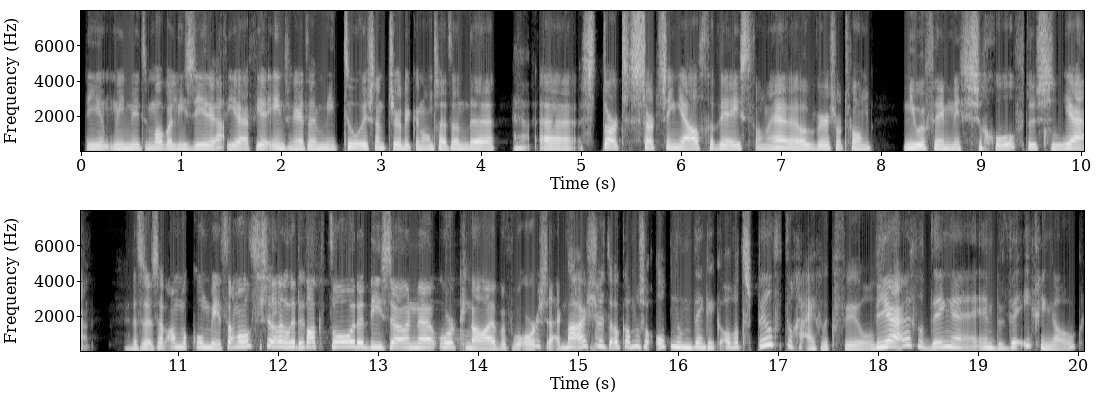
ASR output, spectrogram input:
die nu te mobiliseren Ja. via, via internet. En MeToo is natuurlijk een ontzettende eh, start, startsignaal geweest van hè, ook weer een soort van nieuwe feministische golf. Dus ja, het zijn allemaal combi- het zijn allemaal verschillende factoren die zo'n eh, oorknal hebben veroorzaakt. Maar als je het ook allemaal zo opnoemt, denk ik, oh, wat speelt er toch eigenlijk veel? Ja. Heel veel dingen in beweging ook.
